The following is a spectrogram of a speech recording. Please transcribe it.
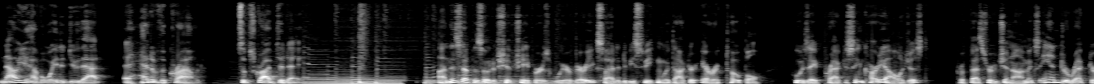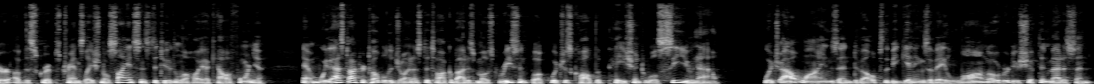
Now you have a way to do that ahead of the crowd. Subscribe today. On this episode of Shift Shapers, we're very excited to be speaking with Dr. Eric Topol, who is a practicing cardiologist, professor of genomics, and director of the Scripps Translational Science Institute in La Jolla, California. And we've asked Dr. Topol to join us to talk about his most recent book, which is called The Patient Will See You Now, which outlines and develops the beginnings of a long overdue shift in medicine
